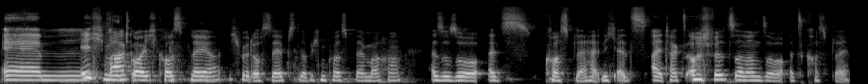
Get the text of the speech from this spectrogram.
Ähm, Ich mag euch Cosplayer. Ich würde auch selbst, glaube ich, ein Cosplay machen. Also so als Cosplay, halt nicht als Alltagsoutfit, sondern so als Cosplay.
